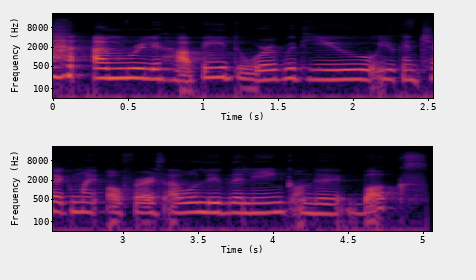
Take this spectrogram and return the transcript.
I'm really happy to work with you. You can check my offers. I will leave the link on the box.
